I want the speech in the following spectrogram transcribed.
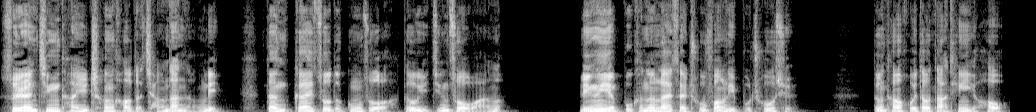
虽然惊叹于称号的强大能力，但该做的工作都已经做完了，林恩也不可能赖在厨房里不出去。等他回到大厅以后，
